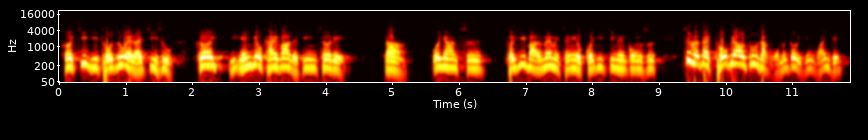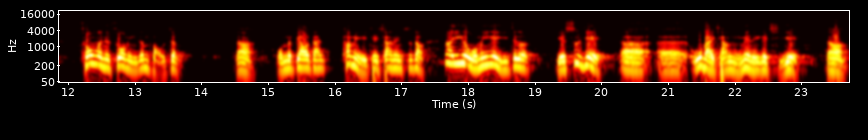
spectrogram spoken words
和积极投资未来技术和研究开发的经营策略。那我想，此投西巴的 memory 曾有国际金融公司，这个在投标书上我们都已经完全充分的说明跟保证。那我们的标单，他们也就相当知道。那一个，我们一个以这个也世界呃呃五百强里面的一个企业啊，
